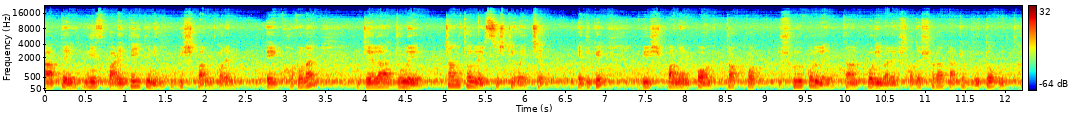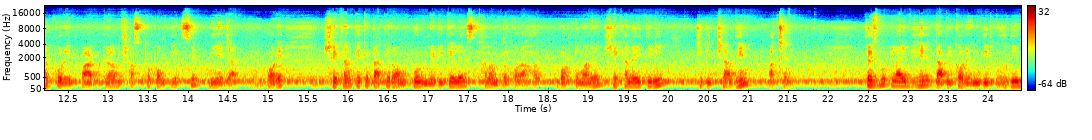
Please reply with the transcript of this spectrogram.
রাতে নিজ বাড়িতেই তিনি বিষ পান করেন। এই ঘটনায় জেলা জুড়ে চাঞ্চল্যের সৃষ্টি হয়েছে। এদিকে বিষ পানের পর চটপট শুরু করলে তার পরিবারের সদস্যরা তাকে দ্রুত উদ্ধার করে পাটগ্রাম স্বাস্থ্য কমপ্লেক্সে নিয়ে যায়। পরে সেখান থেকে তাকে রংপুর মেডিকেলে স্থানান্তর করা হয়। বর্তমানে সেখানেই তিনি চিকিৎসাধীন আছেন। ফেসবুক লাইভে দাবি করেন, দীর্ঘদিন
